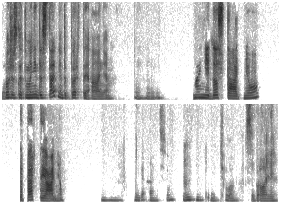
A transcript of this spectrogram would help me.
Можеш сказати, мені достатньо, тепер ти Аня. Мгм. Мені достатньо. Тепер ти Аня. Мгм. Я. Всё. Мгм. Нічого себе, Аня.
